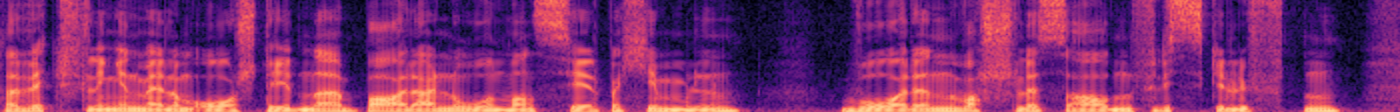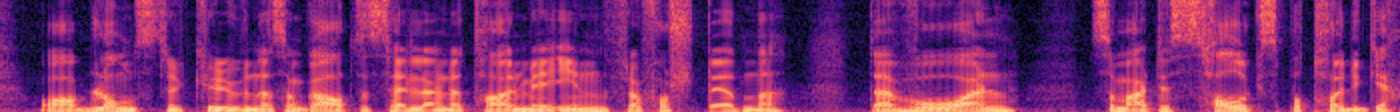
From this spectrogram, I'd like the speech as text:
der vekslingen mellom årstidene bare er noen man ser på himmelen. Våren varsles av den friske luften og av blomsterkurvene som gateselgerne tar med inn fra forstedene. Det er våren som er til salgs på torget.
